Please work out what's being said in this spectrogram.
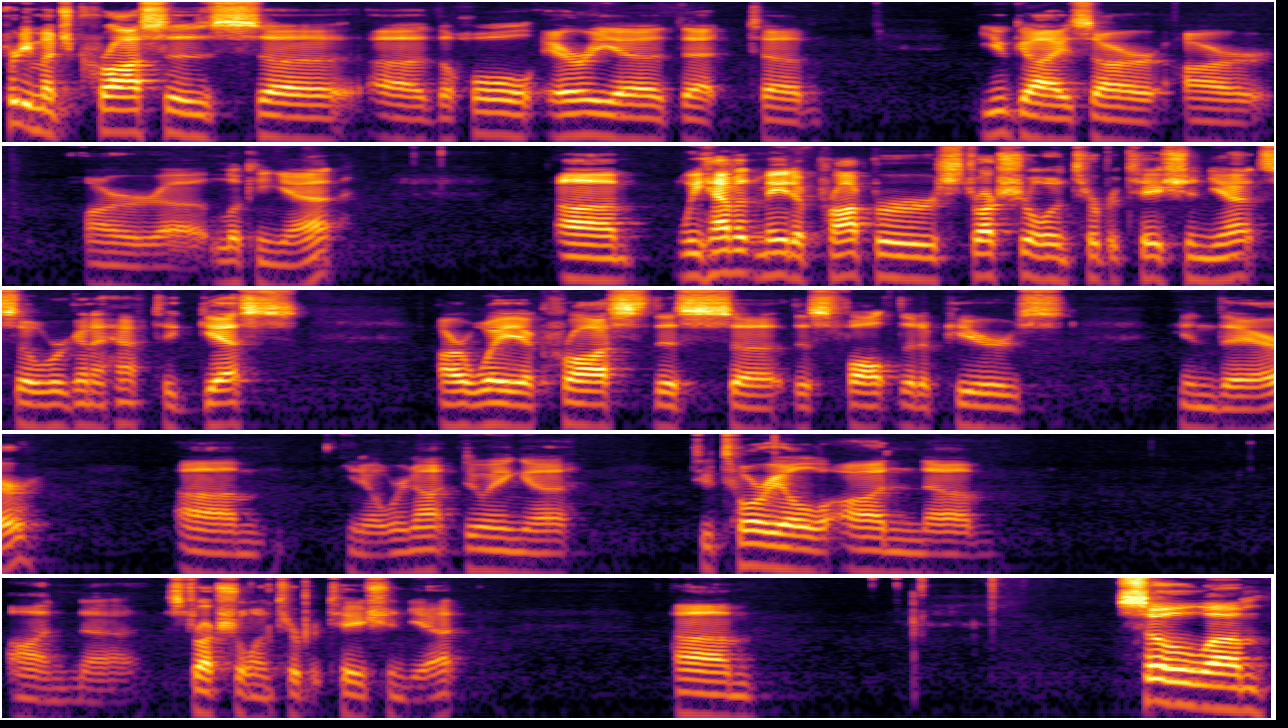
pretty much crosses uh, uh, the whole area that uh, you guys are are are uh, looking at. Um, we haven't made a proper structural interpretation yet, so we're going to have to guess our way across this uh, this fault that appears in there. Um, you know, we're not doing a tutorial on um, on uh, structural interpretation yet. Um, so um,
